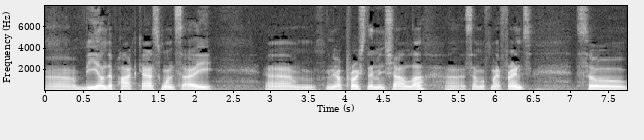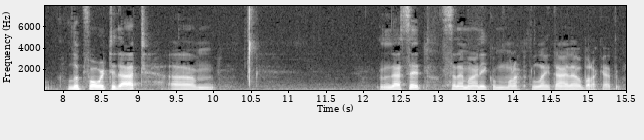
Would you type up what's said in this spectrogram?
uh, be on the podcast once I, um, you know, approach them. Inshallah, uh, some of my friends. So look forward to that. Um, and that's it. Assalamu alaikum wa ta'ala wa barakatuh.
